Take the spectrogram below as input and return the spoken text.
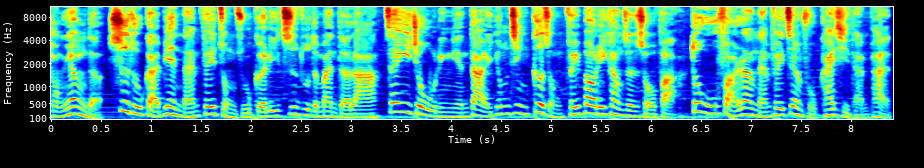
同样的，试图改变南非种族隔离制度的曼德拉，在一九五零年代用尽各种非暴力抗争手法，都无法让南非政府开启谈判，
